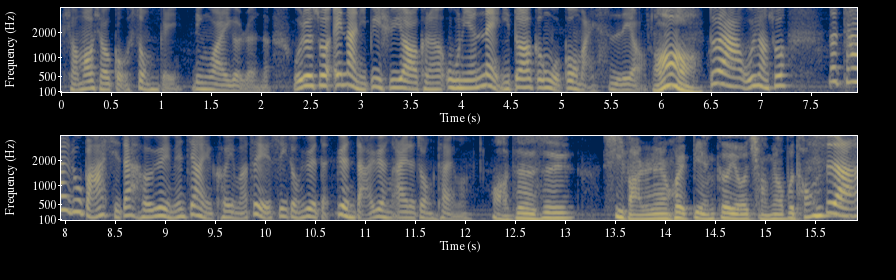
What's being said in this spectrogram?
小猫小狗送给另外一个人的，我就说，哎，那你必须要可能五年内你都要跟我购买饲料哦。对啊，我就想说，那他如果把它写在合约里面，这样也可以吗？这也是一种愿打愿打愿挨的状态吗？哇，真的是。戏法人人会变，各有巧妙不同。是啊，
